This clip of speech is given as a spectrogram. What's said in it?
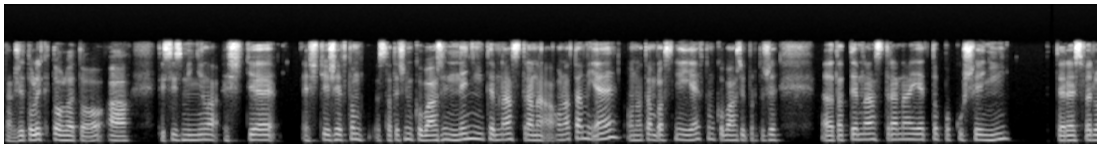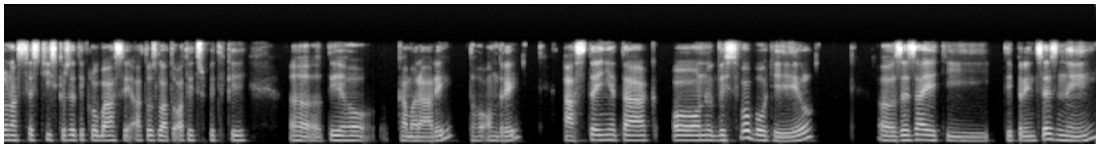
Takže tolik tohleto a ty jsi zmínila ještě ještě, že v tom statečném kováři není temná strana a ona tam je, ona tam vlastně je v tom kováři, protože eh, ta temná strana je to pokušení, které svedlo na cestí skrze ty klobásy a to zlato a ty třpitky, eh, ty jeho kamarády, toho Ondry. A stejně tak on vysvobodil eh, ze zajetí ty princezny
